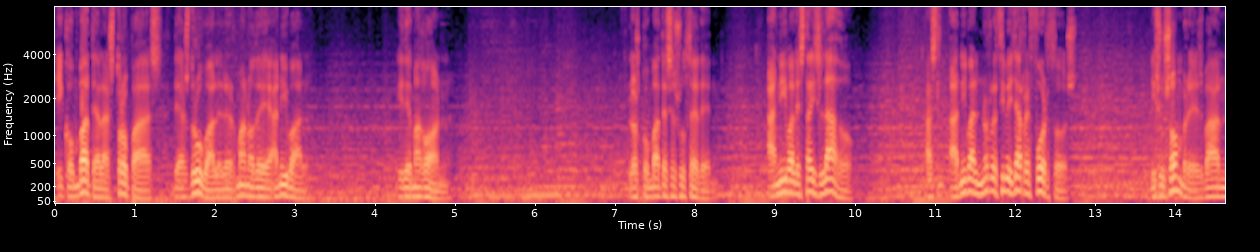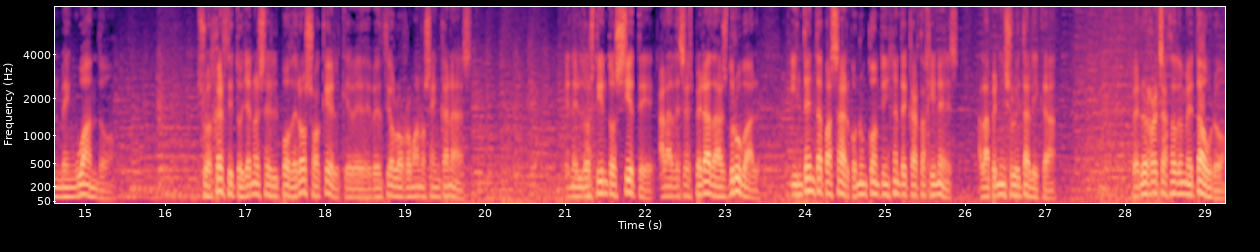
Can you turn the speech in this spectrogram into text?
y combate a las tropas de Asdrúbal, el hermano de Aníbal, y de Magón. Los combates se suceden. Aníbal está aislado Aníbal no recibe ya refuerzos y sus hombres van menguando. Su ejército ya no es el poderoso aquel que venció a los romanos en Canás. En el 207, a la desesperada Asdrúbal intenta pasar con un contingente cartaginés a la península itálica, pero es rechazado en Metauro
